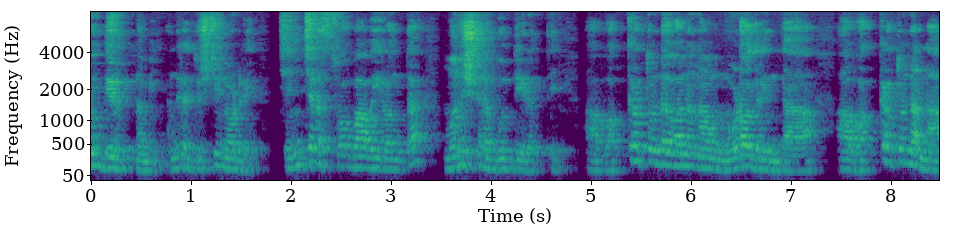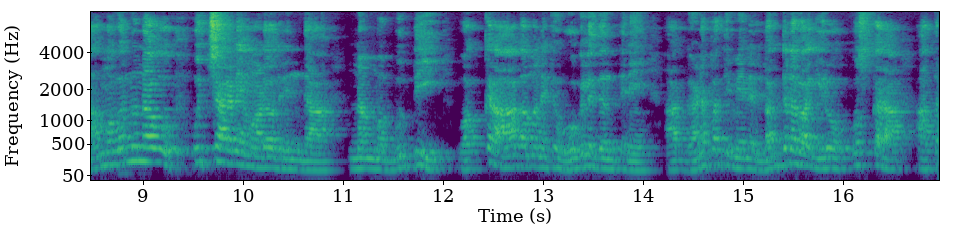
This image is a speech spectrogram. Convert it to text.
ಬುದ್ಧಿ ಇರುತ್ತೆ ನಮಗೆ. ಅಂದ್ರೆ ದೃಷ್ಟಿ ನೋಡ್ರಿ, ಚಂಚಲ ಸ್ವಭಾವ ಇರುವಂತ ಮನುಷ್ಯನ ಬುದ್ಧಿ ಇರುತ್ತೆ. ಆ ವಕ್ರತುಂಡವನ್ನು ನಾವು ನೋಡೋದ್ರಿಂದ, ಆ ವಕ್ರತುಂಡ ನಾಮವನ್ನು ನಾವು ಉಚ್ಚಾರಣೆ ಮಾಡೋದ್ರಿಂದ ನಮ್ಮ ಬುದ್ಧಿ ವಕ್ರ ಆಗಮನಕ್ಕೆ ಹೋಗಲಿದಂತೆಯೇ ಆ ಗಣಪತಿ ಮೇಲೆ ಲಗ್ನವಾಗಿರೋಕ್ಕೋಸ್ಕರ ಆತ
